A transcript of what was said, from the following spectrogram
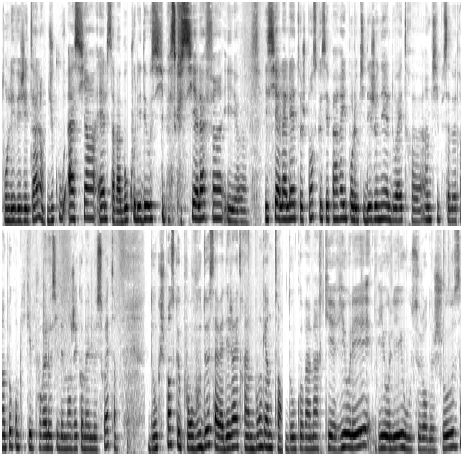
ton lait végétal. Du coup, Asia, elle, ça va beaucoup l'aider aussi parce que si elle a faim et, euh, et si elle allait, je pense que c'est pareil pour le petit déjeuner. Elle doit être euh, un petit, ça doit être un peu compliqué pour elle aussi de manger comme elle le souhaite. Donc, je pense que pour vous deux, ça va déjà être un bon gain de temps. Donc, on va marquer au lait ou ce genre de choses.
